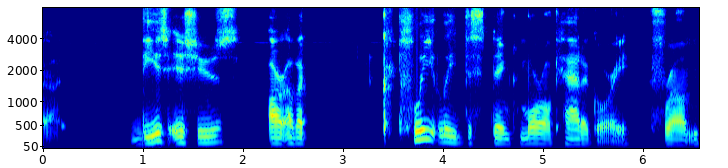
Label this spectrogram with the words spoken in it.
uh, these issues are of a completely distinct moral category from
